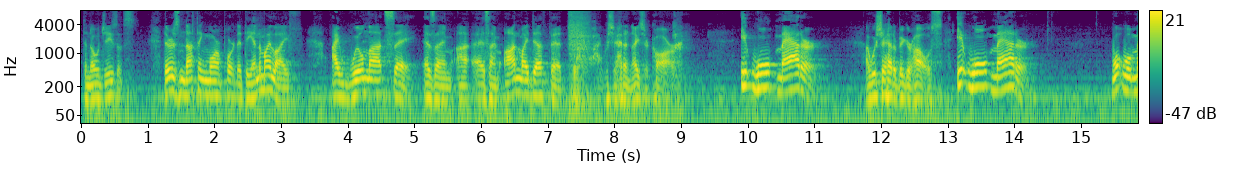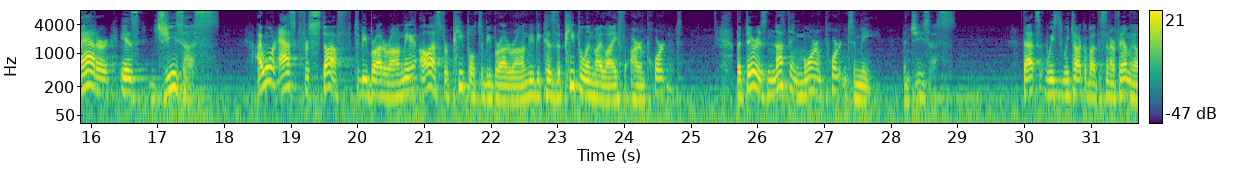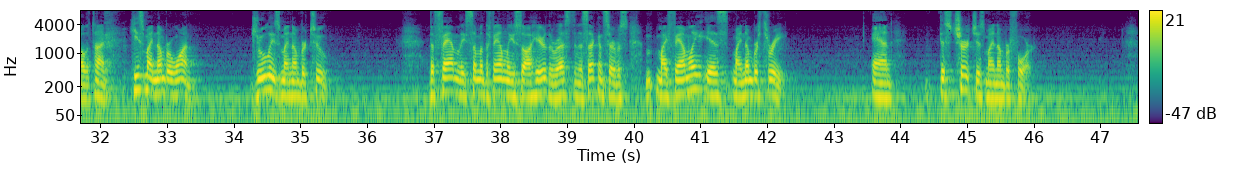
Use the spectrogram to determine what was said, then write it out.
To know Jesus. There is nothing more important at the end of my life I will not say, as I'm, uh, as I'm on my deathbed, I wish I had a nicer car. It won't matter. I wish I had a bigger house. It won't matter. What will matter is Jesus. I won't ask for stuff to be brought around me. I'll ask for people to be brought around me because the people in my life are important. But there is nothing more important to me than Jesus. That's, we, we talk about this in our family all the time. He's my number one. Julie's my number two. The family, some of the family you saw here, the rest in the second service, my family is my number three. And this church is my number four.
